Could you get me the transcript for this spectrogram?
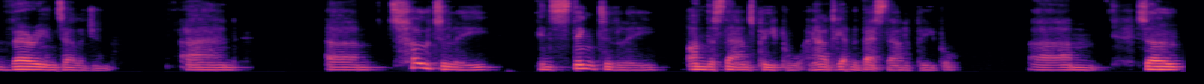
very intelligent, and um, totally instinctively understands people and how to get the best out of people. Um, so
